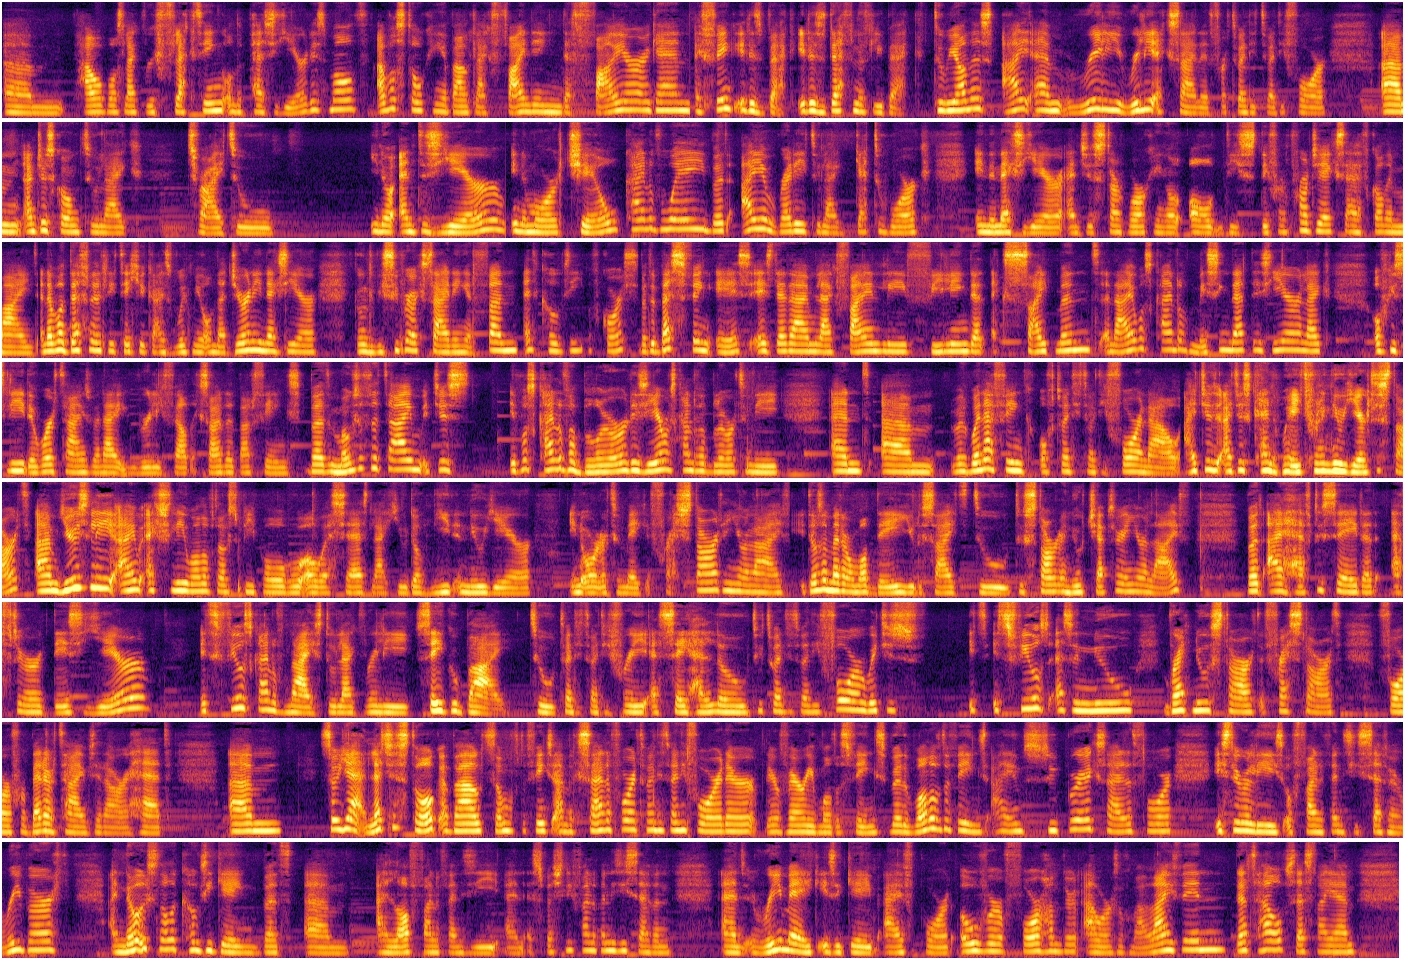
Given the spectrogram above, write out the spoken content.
um, how I was like reflecting on the past year this month. I was talking about like finding that fire again. I think it is back. It is definitely back. To be honest, I am really, really excited for 2024. Um, I'm just going to like try to you know, end this year in a more chill kind of way. But I am ready to like get to work in the next year and just start working on all these different projects I have got in mind. And I will definitely take you guys with me on that journey next year. It's going to be super exciting and fun and cozy, of course. But the best thing is, is that I'm like finally feeling that excitement. And I was kind of missing that this year. Like, obviously, there were times when I really felt excited about things. But most of the time, it just it was kind of a blur. This year was kind of a blur to me. And um, but when I think of 2024 now, I just I just can't wait for the new year to start. Um, usually I'm actually one of those people who always says like you don't need a new year in order to make a fresh start in your life. It doesn't matter what day you decide to to start a new chapter in your life. But I have to say that after this year, it feels kind of nice to like really say goodbye to 2023 and say hello to 2024, which is it, it feels as a new, brand new start, a fresh start for, for better times that are ahead. Um, so yeah, let's just talk about some of the things I'm excited for in 2024. They're, they're very modest things, but one of the things I am super excited for is the release of Final Fantasy VII Rebirth. I know it's not a cozy game, but um, I love Final Fantasy and especially Final Fantasy VII. And Remake is a game I've poured over 400 hours of my life in. That's how obsessed I am.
